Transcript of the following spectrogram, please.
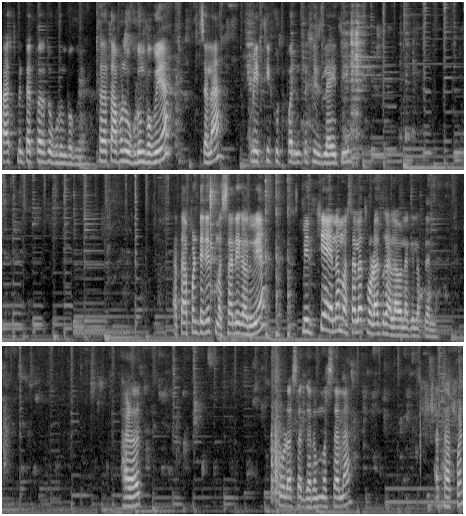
पाच मिनिटात परत उघडून बघूया. तर आता आपण उघडून बघूया. चला मेथी कुठपर्यंत शिजलाय ती. आता आपण त्याच्यात मसाले घालूया. मिरची आहे ना मसाला थोडाच घालावा लागेल आपल्याला. हळद थोडासा गरम मसाला. आता आपण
